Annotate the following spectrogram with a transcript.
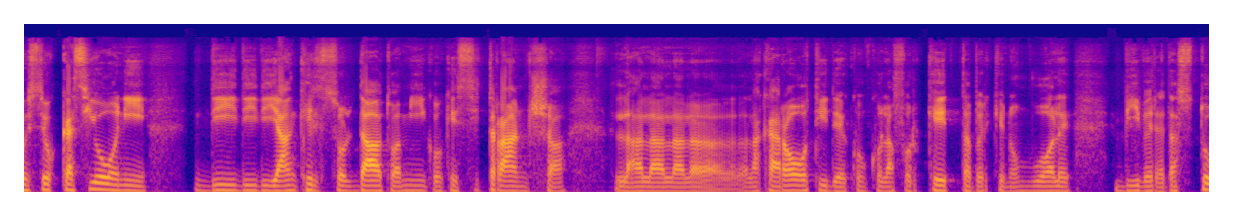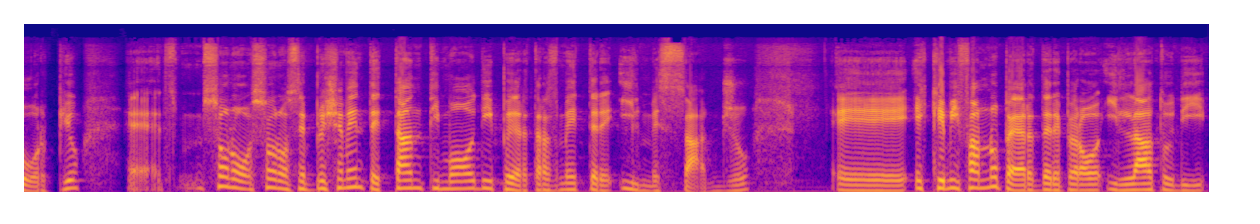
queste occasioni di, di, di, anche il soldato amico che si trancia la, la, la, la carotide con, con, la forchetta perché non vuole vivere da storpio, eh, sono, sono, semplicemente tanti modi per trasmettere il messaggio eh, e che mi fanno perdere però il lato di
